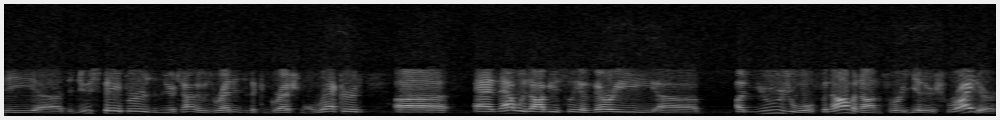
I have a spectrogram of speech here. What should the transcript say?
the uh, the newspapers in the New York Times. It was read into the congressional record, uh, and that was obviously a very uh, unusual phenomenon for a Yiddish writer.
